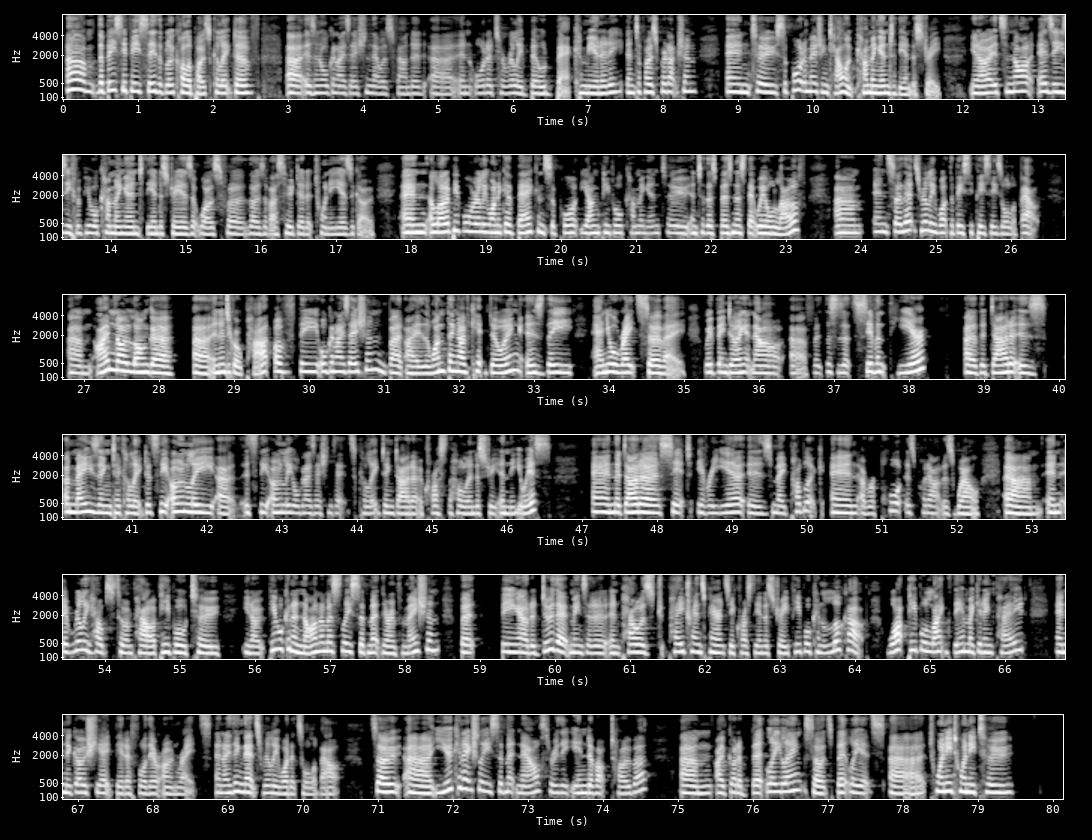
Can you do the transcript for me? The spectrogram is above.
Um, the BCPC, the Blue Collar Post Collective, uh, is an organization that was founded uh, in order to really build back community into post production and to support emerging talent coming into the industry. You know, it's not as easy for people coming into the industry as it was for those of us who did it 20 years ago. And a lot of people really want to give back and support young people coming into, into this business that we all love. Um, and so that's really what the BCPC is all about. Um, I'm no longer uh, an integral part of the organization, but I, the one thing I've kept doing is the annual rate survey. We've been doing it now uh, for this is its seventh year. Uh, the data is amazing to collect. It's the only uh, it's the only organization that's collecting data across the whole industry in the US. And the data set every year is made public, and a report is put out as well. Um, and it really helps to empower people to you know, people can anonymously submit their information, but being able to do that means that it empowers pay transparency across the industry. People can look up what people like them are getting paid and negotiate better for their own rates. And I think that's really what it's all about. So uh, you can actually submit now through the end of October. Um, I've got a Bitly link, so it's Bitly. It's uh, 2022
